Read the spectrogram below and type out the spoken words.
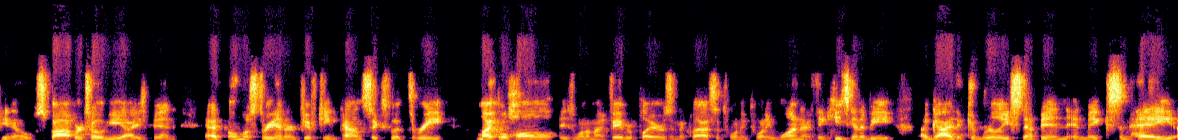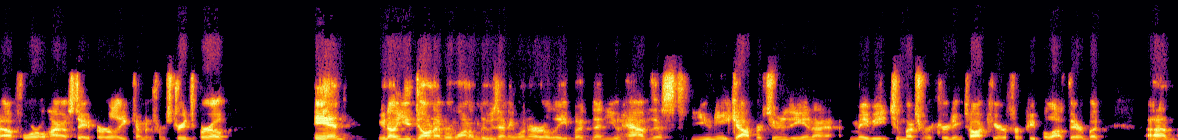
you know spot where Togiai has been at almost 315 pounds, six foot three. Michael Hall is one of my favorite players in the class of 2021. I think he's going to be a guy that can really step in and make some hay uh, for Ohio State early, coming from Streetsboro. And you know, you don't ever want to lose anyone early, but then you have this unique opportunity. And I maybe too much recruiting talk here for people out there, but um,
